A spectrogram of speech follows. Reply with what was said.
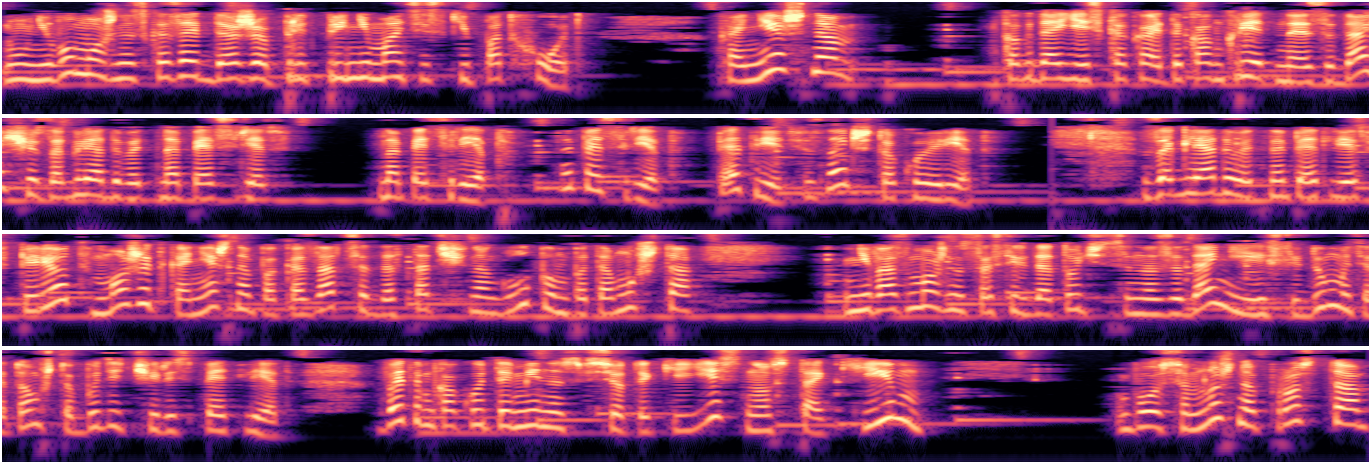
Ну, у него, можно сказать, даже предпринимательский подход. Конечно, когда есть какая-то конкретная задача, заглядывать на пять лет, на пять лет, на пять лет, пять лет, вы знаете, что такое ред? Заглядывать на пять лет вперед может, конечно, показаться достаточно глупым, потому что невозможно сосредоточиться на задании, если думать о том, что будет через пять лет. В этом какой-то минус все-таки есть, но с таким боссом нужно просто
